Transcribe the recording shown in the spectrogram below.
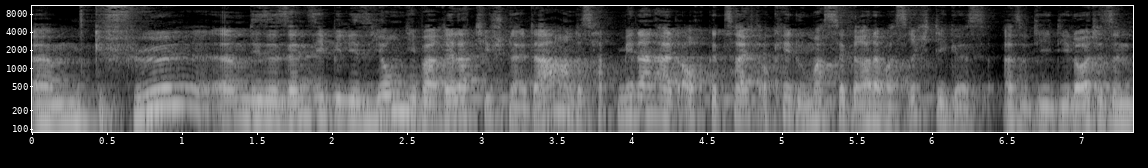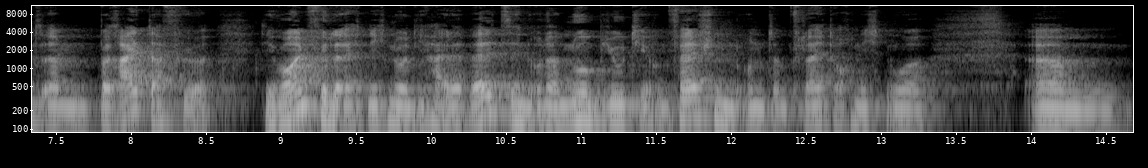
Ähm, Gefühl, ähm, diese Sensibilisierung, die war relativ schnell da und das hat mir dann halt auch gezeigt, okay, du machst hier gerade was Richtiges. Also die, die Leute sind ähm, bereit dafür. Die wollen vielleicht nicht nur die heile Welt sehen oder nur Beauty und Fashion und ähm, vielleicht auch nicht nur ähm,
